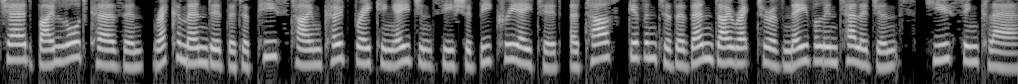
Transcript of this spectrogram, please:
chaired by Lord Curzon, recommended that a peacetime codebreaking agency should be created, a task given to the then Director of Naval Intelligence, Hugh Sinclair.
